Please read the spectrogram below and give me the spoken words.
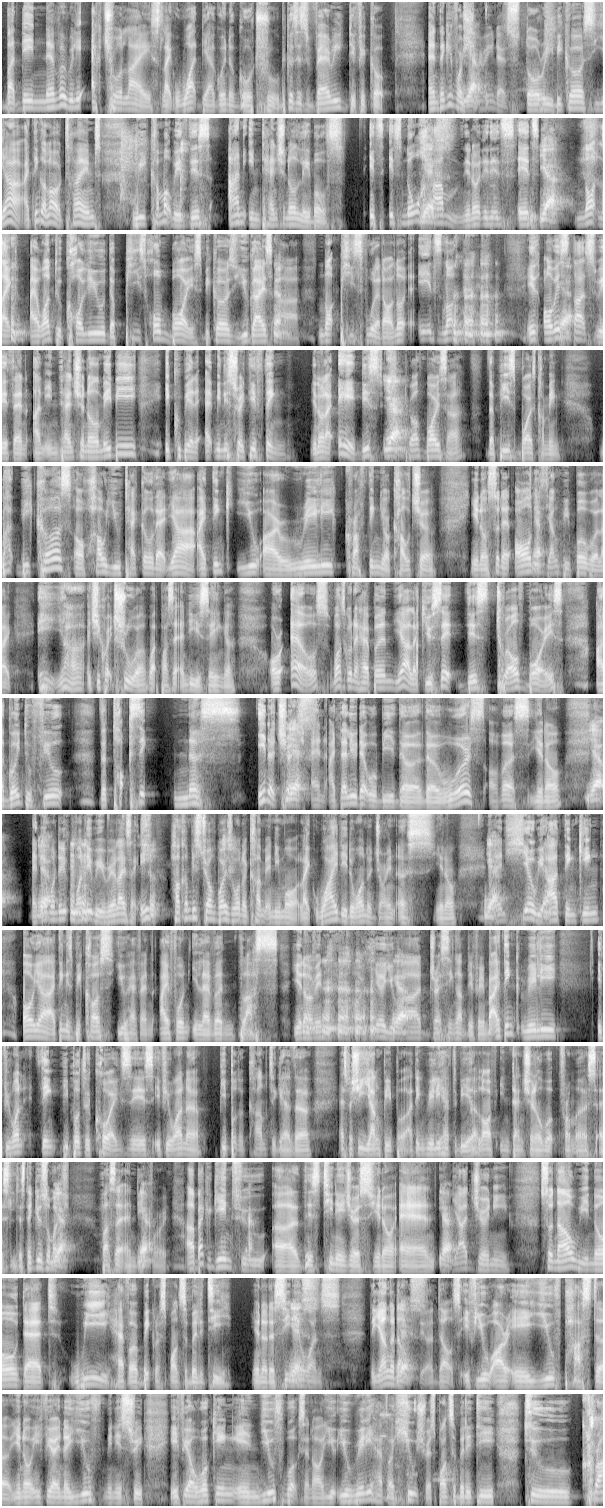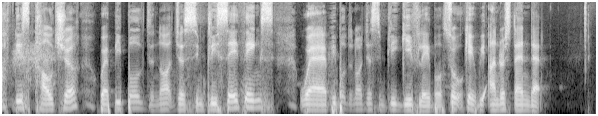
but they never really actualize like what they are going to go through because it's very difficult. And thank you for Yeah. sharing that story because yeah, I think a lot of times we come up with these unintentional labels. It's it's no Yes. harm, you know. It, it's it's yeah, not like I want to call you the peace home boys because you guys are not peaceful at all. No, it's not that. it always Yeah. starts with an unintentional, maybe it could be an administrative thing. You know, like, hey, these Yeah. 12 boys are the peace boys coming. But because of how you tackle that, yeah, I think you are really crafting your culture, you know, so that all these young people were like, hey, yeah, actually quite true, uh, what Pastor Andy is saying. Uh. Or else, what's going to happen? Yeah, like you said, these 12 boys are going to feel the toxicness in a church. Yes. And I tell you, that will be the, the worst of us, you know. yeah. And yeah. then one day, one day we realize like, hey, how come these 12 boys don't want to come anymore? Like, why they don't want to join us, you know? Yeah. And here we Yeah. are thinking, oh yeah, I think it's because you have an iPhone 11 plus, you know what I mean? or here you Yeah. are dressing up different. But I think really, if you want think people to coexist, if you want uh, people to come together, especially young people, I think really have to be a lot of intentional work from us as leaders. Thank you so much. Pastor Andy, Yeah. for it. Uh, back again to uh, these teenagers, you know, and Yeah. their journey. So now we know that we have a big responsibility, you know, the senior Yes. ones, the young adults, Yes. the adults. If you are a youth pastor, you know, if you're in a youth ministry, if you're working in youth works and all, you, you really have a huge responsibility to craft this culture where people do not just simply say things, where people do not just simply give labels. So, okay, we understand that.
